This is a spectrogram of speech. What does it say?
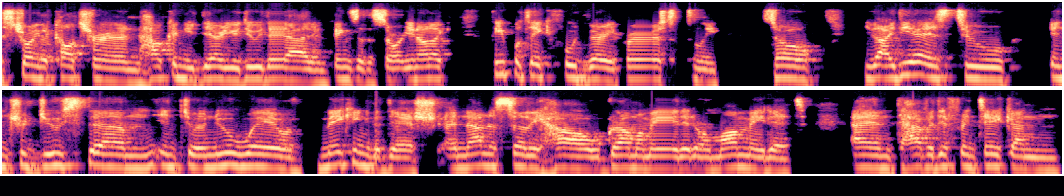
destroying the culture and how can you dare you do that and things of the sort. You know like people take food very personally. So the idea is to introduce them into a new way of making the dish and not necessarily how grandma made it or mom made it and to have a different take on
